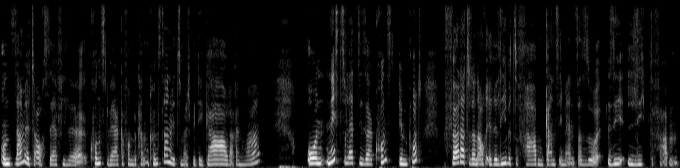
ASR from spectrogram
und sammelte auch sehr viele Kunstwerke von bekannten Künstlern, wie zum Beispiel Degas oder Renoir. Und nicht zuletzt dieser Kunstinput förderte dann auch ihre Liebe zu Farben ganz immens. Also sie liebte Farben.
